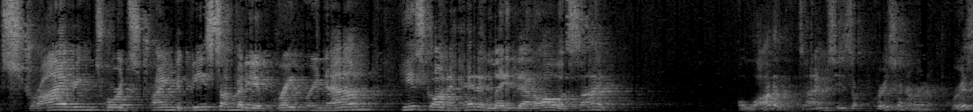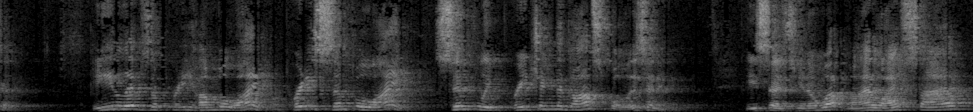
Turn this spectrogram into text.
striving towards trying to be somebody of great renown. He's gone ahead and laid that all aside a lot of the times he's a prisoner in a prison. He lives a pretty humble life, a pretty simple life, simply preaching the gospel, isn't he? He says, You know what? My lifestyle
